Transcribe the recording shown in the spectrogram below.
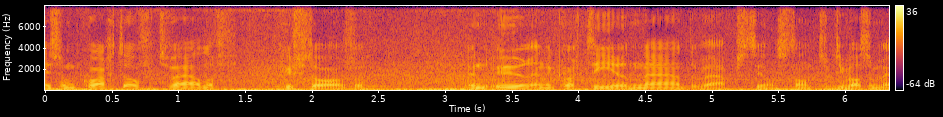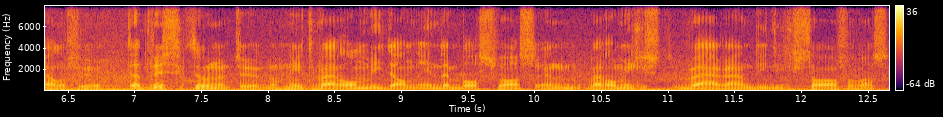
is om kwart over twaalf gestorven. Een uur en een kwartier na de wapenstilstand. Die was om 11 uur. Dat wist ik toen natuurlijk nog niet. Waarom hij dan in Den Bosch was en waarom hij waaraan hij gestorven was.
